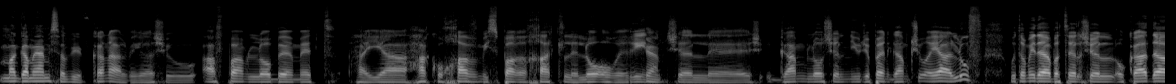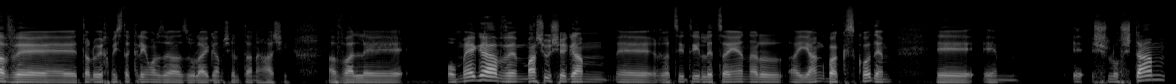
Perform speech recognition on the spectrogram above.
מה גם היה מסביב. כנ"ל, בגלל שהוא אף פעם לא באמת היה הכוכב מספר אחת ללא עוררין כן. של... אה, גם לא של ניו ג'פן, גם כשהוא היה אלוף, הוא תמיד היה בצל של אוקדה, ותלוי איך מסתכלים על זה, אז אולי גם של תנהשי. אבל אה, אומגה, ומשהו שגם אה, רציתי לציין על היאנג בקס קודם, אה, הם אה, שלושתם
